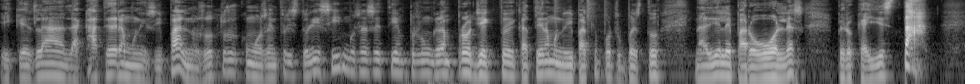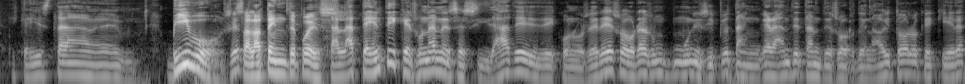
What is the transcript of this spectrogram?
y que es la, la, cátedra municipal. Nosotros como Centro de Historia hicimos hace tiempo un gran proyecto de cátedra municipal que por supuesto nadie le paró bolas, pero que ahí está y que ahí está eh, vivo. Está latente, pues. Está latente y que es una necesidad de, conocer eso. Ahora es un municipio tan grande, tan desordenado y todo lo que quiera,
